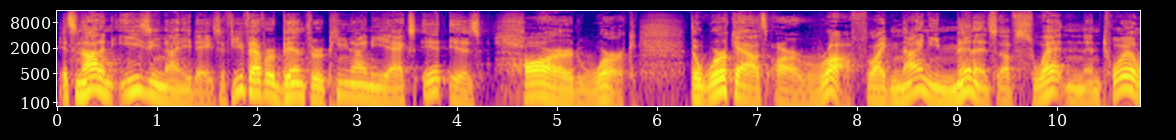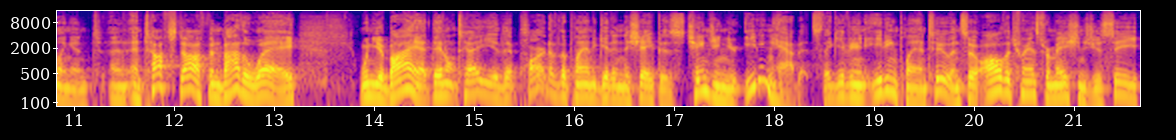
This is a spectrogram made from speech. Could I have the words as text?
it's not an easy 90 days. If you've ever been through P90X, it is hard work. The workouts are rough, like 90 minutes of sweating and toiling and, and, and tough stuff. And by the way, when you buy it, they don't tell you that part of the plan to get into shape is changing your eating habits. They give you an eating plan too. And so all the transformations you see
